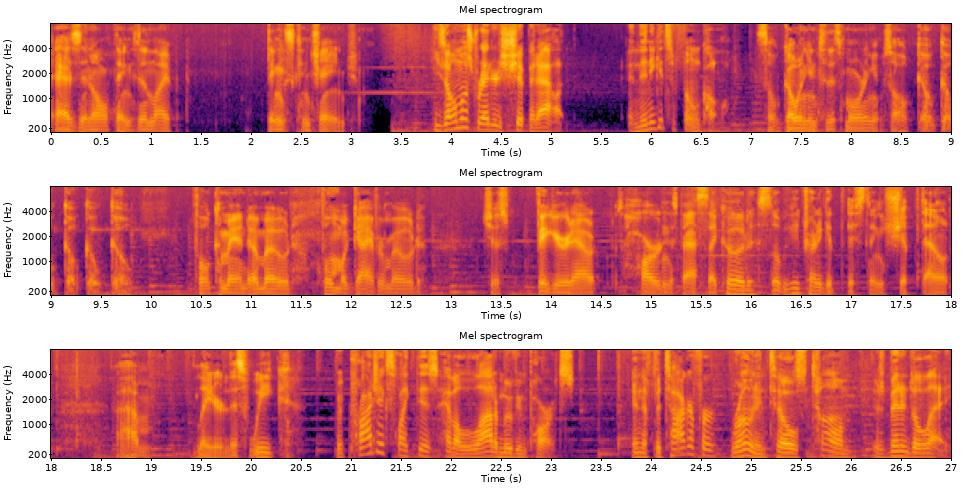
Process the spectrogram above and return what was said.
As in all things in life, things can change. He's almost ready to ship it out, and then he gets a phone call. So going into this morning, it was all go, go, go, go, go. Full commando mode, full MacGyver mode. Just figure it out as hard and as fast as I could so that we could try to get this thing shipped out um, later this week. But projects like this have a lot of moving parts. And the photographer, Ronan, tells Tom there's been a delay.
